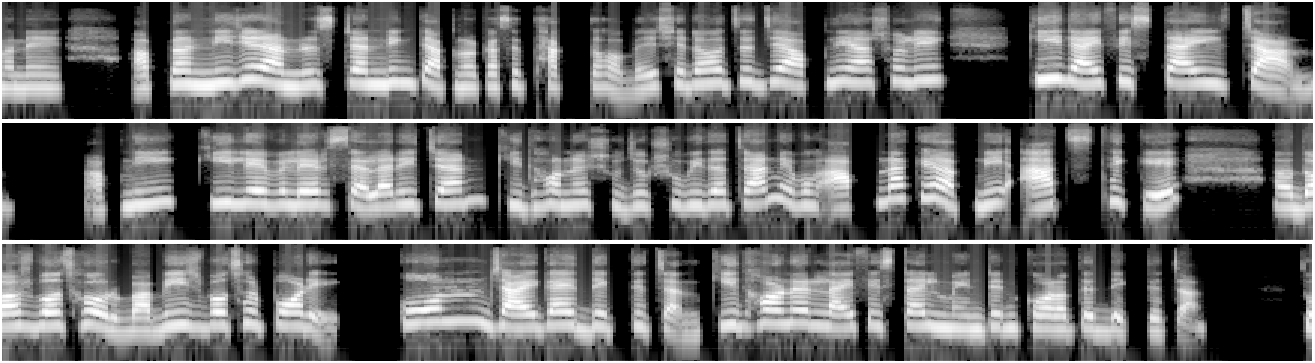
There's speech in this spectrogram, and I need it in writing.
মানে আপনার নিজের আন্ডারস্ট্যান্ডিংটা আপনার কাছে থাকতে হবে, সেটা হচ্ছে যে আপনি আসলে কি লাইফ স্টাইল চান? আপনি কি লেভেলের স্যালারি চান? কি ধরনের সুযোগ সুবিধা চান? এবং আপনাকে আপনি আজ থেকে দশ বছর বা ২০ বছর পরে কোন জায়গায় দেখতে চান? কি ধরনের লাইফস্টাইল মেনটেন করাতে দেখতে চান? তো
